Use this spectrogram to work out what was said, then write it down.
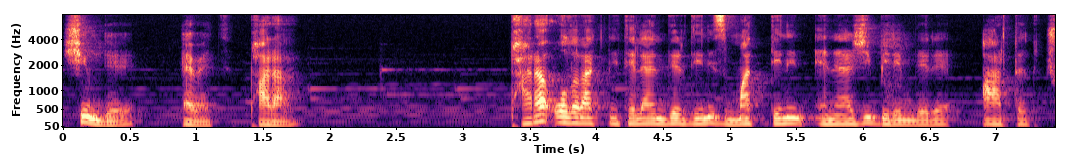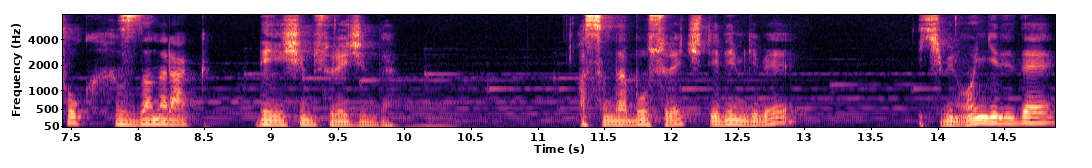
Şimdi evet para, para olarak nitelendirdiğiniz maddenin enerji birimleri artık çok hızlanarak değişim sürecinde. Aslında bu süreç dediğim gibi 2017'de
